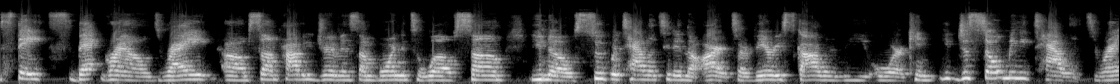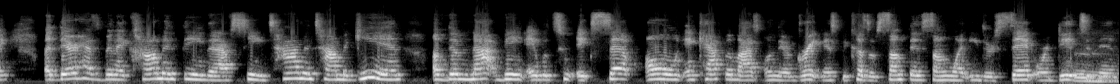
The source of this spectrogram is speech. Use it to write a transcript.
states backgrounds right um, some poverty driven some born into wealth some you know super talented in the arts or very scholarly or can just so many talents right but there has been a common theme that i've seen time and time again of them not being able to accept own and capitalize on their greatness because of something someone either said or did mm. to them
